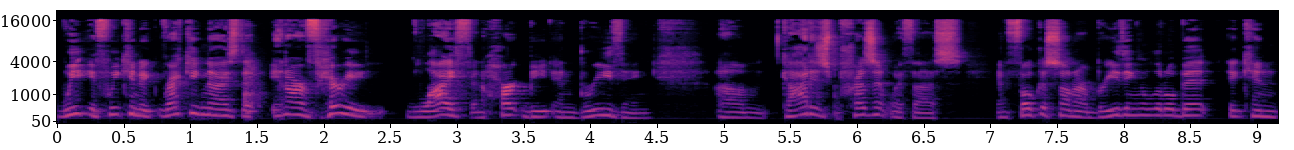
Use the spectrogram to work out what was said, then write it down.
we, if we can recognize that in our very life and heartbeat and breathing, um, God is present with us and focus on our breathing a little bit, it can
